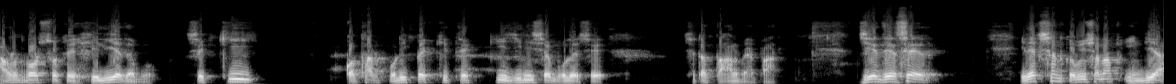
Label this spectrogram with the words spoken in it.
ভারতবর্ষকে হিলিয়ে দেব। সে কি কথার পরিপ্রেক্ষিতে কি জিনিসে বলেছে, সেটা তার ব্যাপার। যে দেশের ইলেকশন কমিশন অফ ইন্ডিয়া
